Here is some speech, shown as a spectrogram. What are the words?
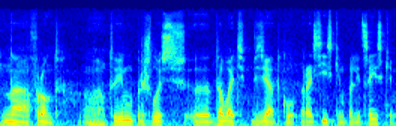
на фронт. Да. Вот, и ему пришлось давать взятку российским полицейским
